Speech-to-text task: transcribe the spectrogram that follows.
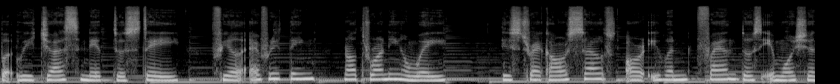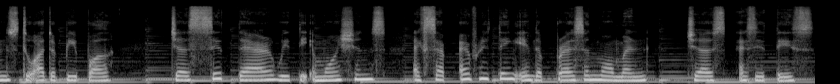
But we just need to stay, feel everything, not running away, distract ourselves, or even vent those emotions to other people. Just sit there with the emotions, accept everything in the present moment just as it is.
